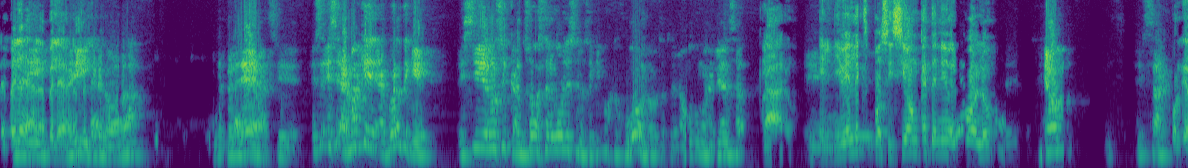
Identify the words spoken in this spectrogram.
La pelea, Sí, la pelea, la pelea. creo, La pelea, sí. Es- es- además que, acuérdate que Esidio no se cansó de hacer goles en los equipos que jugó, ¿no? Tanto en la U como en Alianza. Claro. Eh, El nivel de exposición que ha tenido el polo, yo- Exacto. porque.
